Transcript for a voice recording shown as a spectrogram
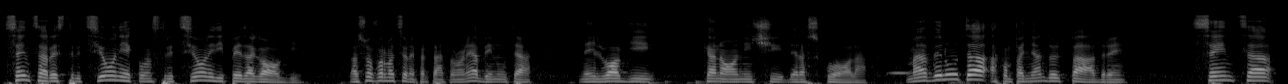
senza restrizioni e constrizioni di pedagoghi. La sua formazione pertanto non è avvenuta nei luoghi canonici della scuola, ma è avvenuta accompagnando il padre, senza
